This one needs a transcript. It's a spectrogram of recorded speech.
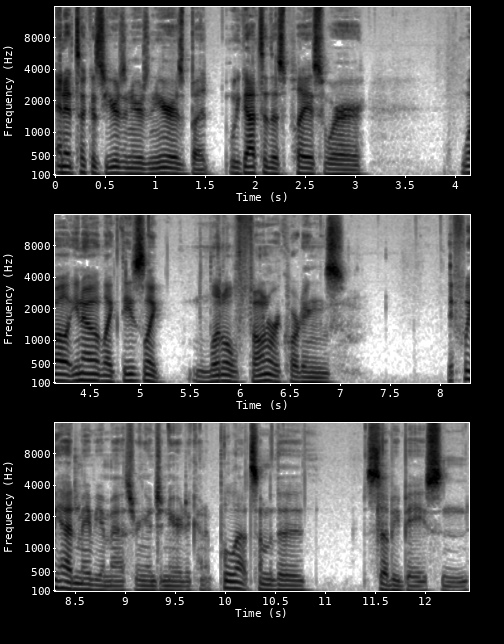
and it took us years and years and years, but we got to this place where well, you know, like these like little phone recordings if we had maybe a mastering engineer to kind of pull out some of the subby bass and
